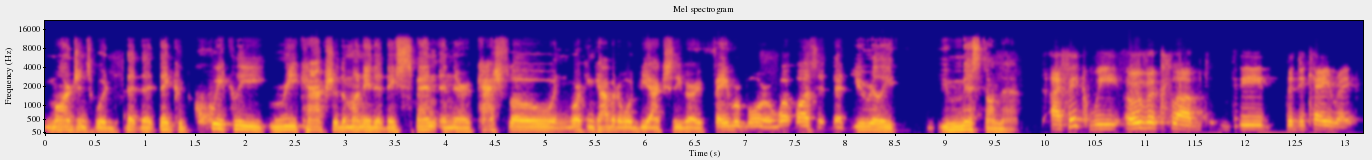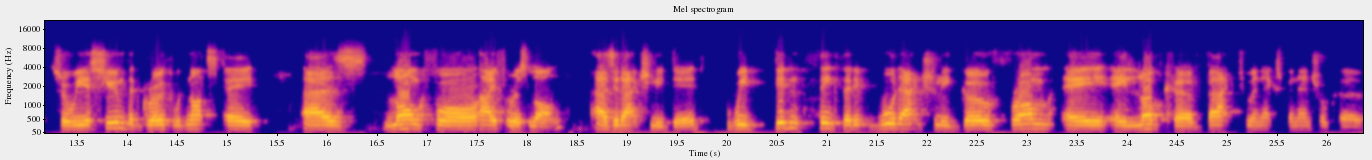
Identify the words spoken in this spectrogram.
margins would, that, that they could quickly recapture the money that they spent and their cash flow and working capital would be actually very favorable? Or what was it that you really, you missed on that? I think we overclubbed the, the decay rate. So we assumed that growth would not stay as long for high for as long as it actually did we didn't think that it would actually go from a, a log curve back to an exponential curve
